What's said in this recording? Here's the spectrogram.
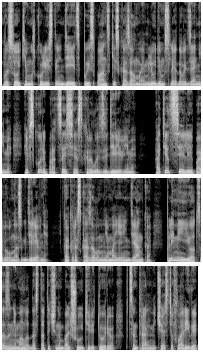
Высокий, мускулистый индеец по-испански сказал моим людям следовать за ними, и вскоре процессия скрылась за деревьями. Отец Селии повел нас к деревне. Как рассказала мне моя индианка, племя ее отца занимало достаточно большую территорию в центральной части Флориды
